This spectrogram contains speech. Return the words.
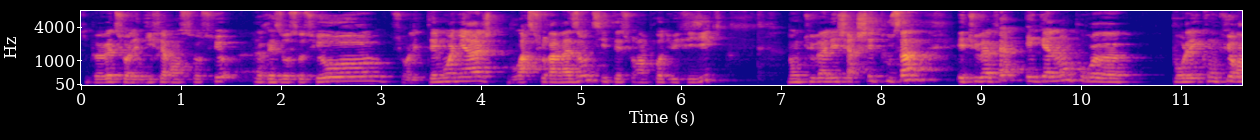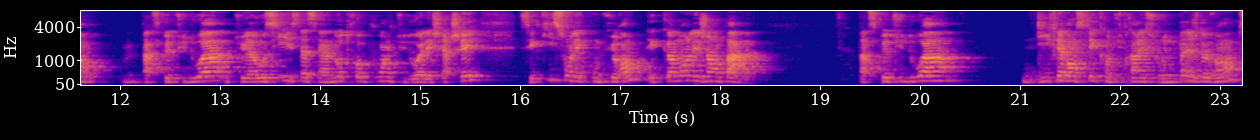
qui peuvent être sur les différents sociaux, réseaux sociaux, sur les témoignages, voire sur Amazon si tu es sur un produit physique. Donc tu vas aller chercher tout ça et tu vas le faire également pour, euh, pour les concurrents. Parce que tu dois, tu as aussi, et ça c'est un autre point que tu dois aller chercher, c'est qui sont les concurrents et comment les gens parlent. Parce que tu dois différencier quand tu travailles sur une page de vente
